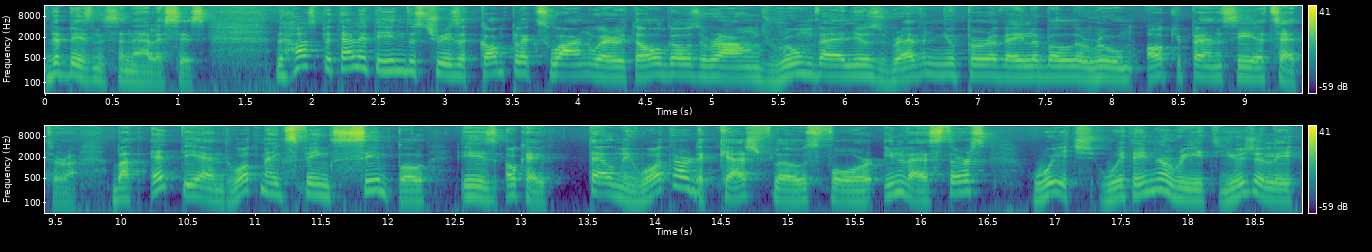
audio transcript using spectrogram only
the business analysis. The hospitality industry is a complex one where it all goes around room values, revenue per available room, occupancy, etc. But at the end, what makes things simple is okay, tell me what are the cash flows for investors, which within a REIT usually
